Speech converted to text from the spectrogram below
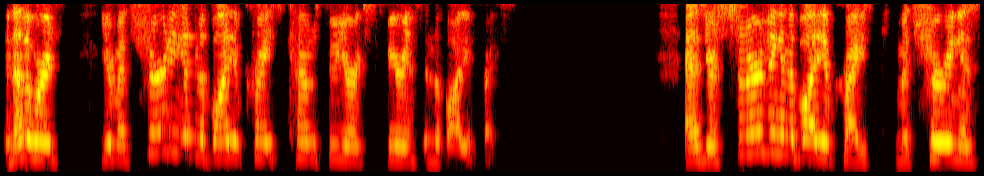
In other words, your maturity in the body of Christ comes through your experience in the body of Christ. as you're serving in the body of Christ, maturing is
